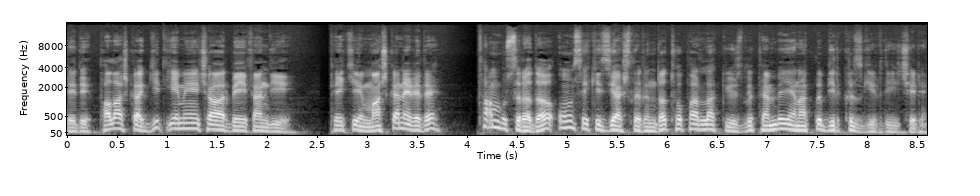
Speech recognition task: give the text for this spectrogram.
dedi. ''Palaşka git yemeğe çağır beyefendiyi.'' ''Peki Maşka nerede?'' Tam bu sırada 18 yaşlarında toparlak yüzlü pembe yanaklı bir kız girdi içeri.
